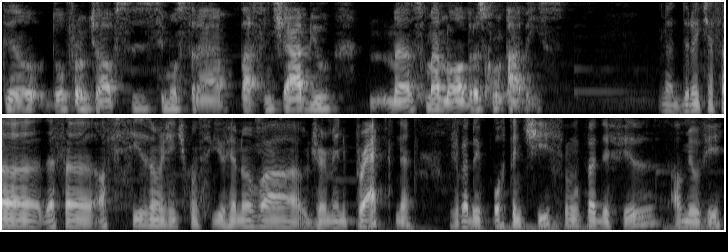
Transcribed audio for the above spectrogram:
do, do front office se mostrar bastante hábil nas manobras contábeis. Durante essa dessa off-season a gente conseguiu renovar o Jermaine Pratt, né? Um jogador importantíssimo para a defesa, ao meu ver.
